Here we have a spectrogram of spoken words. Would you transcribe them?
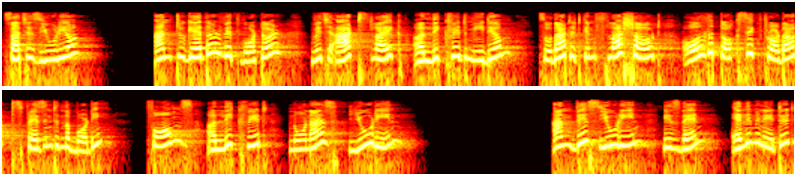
such as urea and together with water which acts like a liquid medium so that it can flush out all the toxic products present in the body, forms a liquid known as urine. And this urine is then eliminated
